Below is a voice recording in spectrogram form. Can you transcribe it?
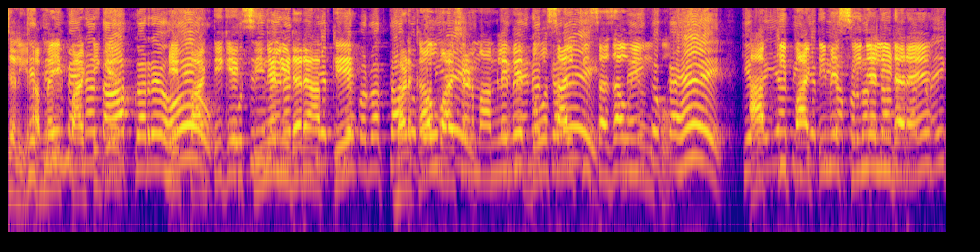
चलिए अब मैं एक पार्टी के आप कर रहे हो पार्टी के एक सीनियर लीडर है आपके भड़काऊ भाषण मामले में दो साल की सजा हुई तो उनको। आपकी पार्टी में सीनियर लीडर हैं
